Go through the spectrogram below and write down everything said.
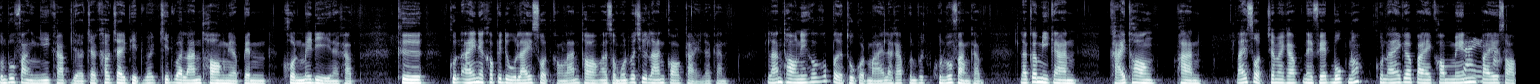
คุณผู้ฟังอย่างนี้ครับ เดี๋ยวจะเข้าใจผิดว่าคิดว่าร้านทองเนี่ยเป็นคนไม่ดีนะครับ คือคุณไอซ์เนี่ยเขาไปดูไลฟ์สดของร้านทองอสมมติว่าชื่อร้านกอไก่แล้วกัน ร้านทองนี้เขาก็เปิดถูกกฎหมายแหละครับ คุณคุณผู้ฟังครับ แล้วก็มีการขายทองผ่านไลฟ์สดใช่ไหมครับ ใน Facebook เนาะคุณไอซ์ก็ไปคอมเมนต์ใช่ค่ะไปสอบ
